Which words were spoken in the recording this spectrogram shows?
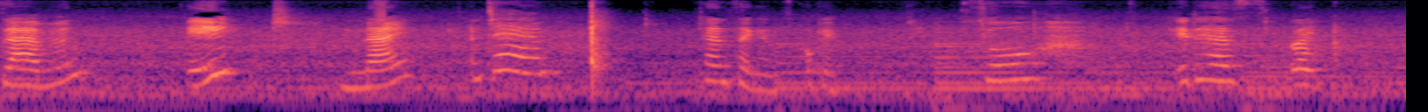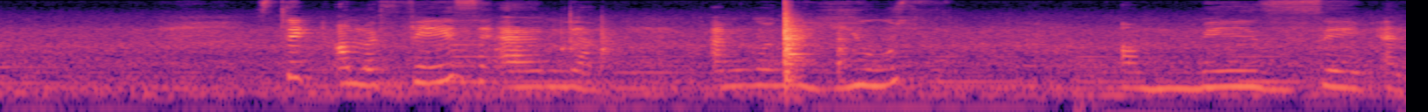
seven eight nine and ten. 10 seconds. Okay. So it has like sticked on my face and yeah I'm going to use amazing and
